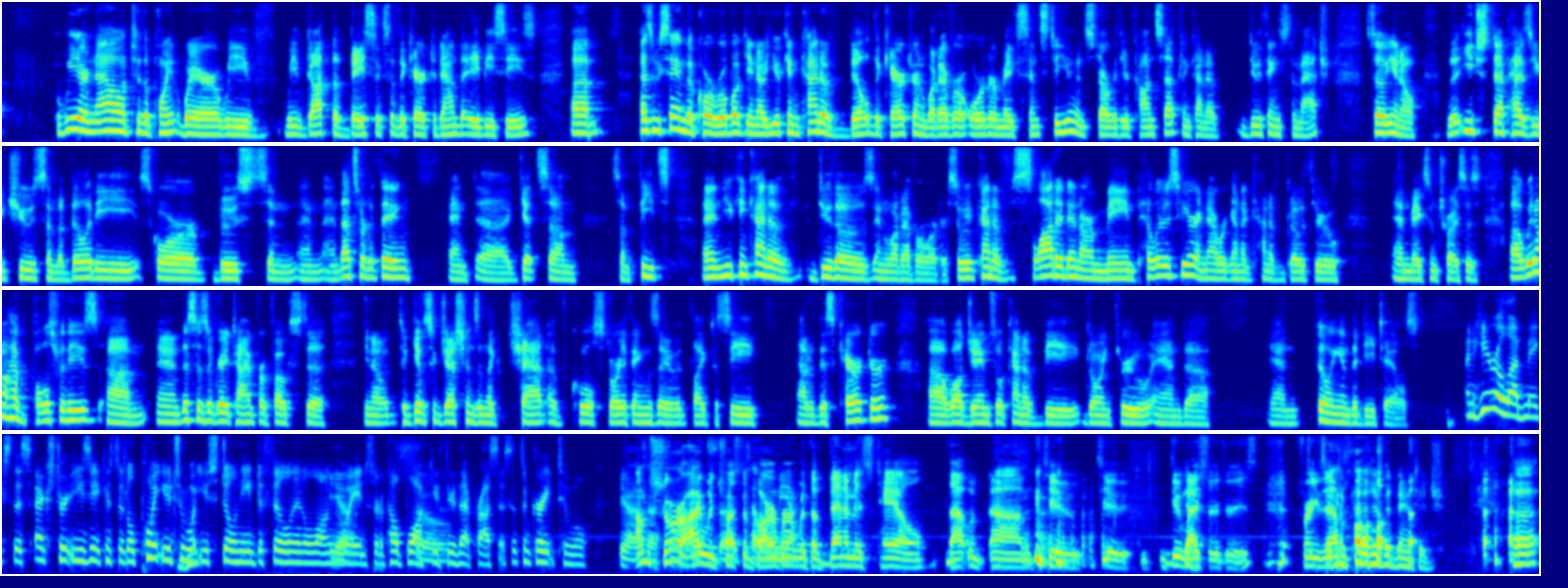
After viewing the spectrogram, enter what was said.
we are now to the point where we've we've got the basics of the character down, the ABCs. Um, as we say in the core rulebook, you know, you can kind of build the character in whatever order makes sense to you and start with your concept and kind of do things to match. So, you know, the, each step has you choose some ability score boosts and, and, and that sort of thing and uh, get some, some feats and you can kind of do those in whatever order. So we've kind of slotted in our main pillars here, and now we're going to kind of go through and make some choices. Uh, we don't have polls for these, um, and this is a great time for folks to you know to give suggestions in the chat of cool story things they would like to see out of this character uh, while james will kind of be going through and uh, and filling in the details and hero lab makes this extra easy because it'll point you to mm-hmm. what you still need to fill in along yeah. the way and sort of help walk so, you through that process it's a great tool yeah, I'm sure I would trust uh, a barber with a venomous tail that would um, to to do yeah. my surgeries. For example, competitive advantage. Uh,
